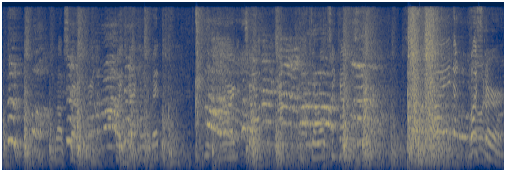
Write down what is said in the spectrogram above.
Rob Stardom trying to fight back a little bit. Hard chop. Off the ropes he comes. Side buster.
